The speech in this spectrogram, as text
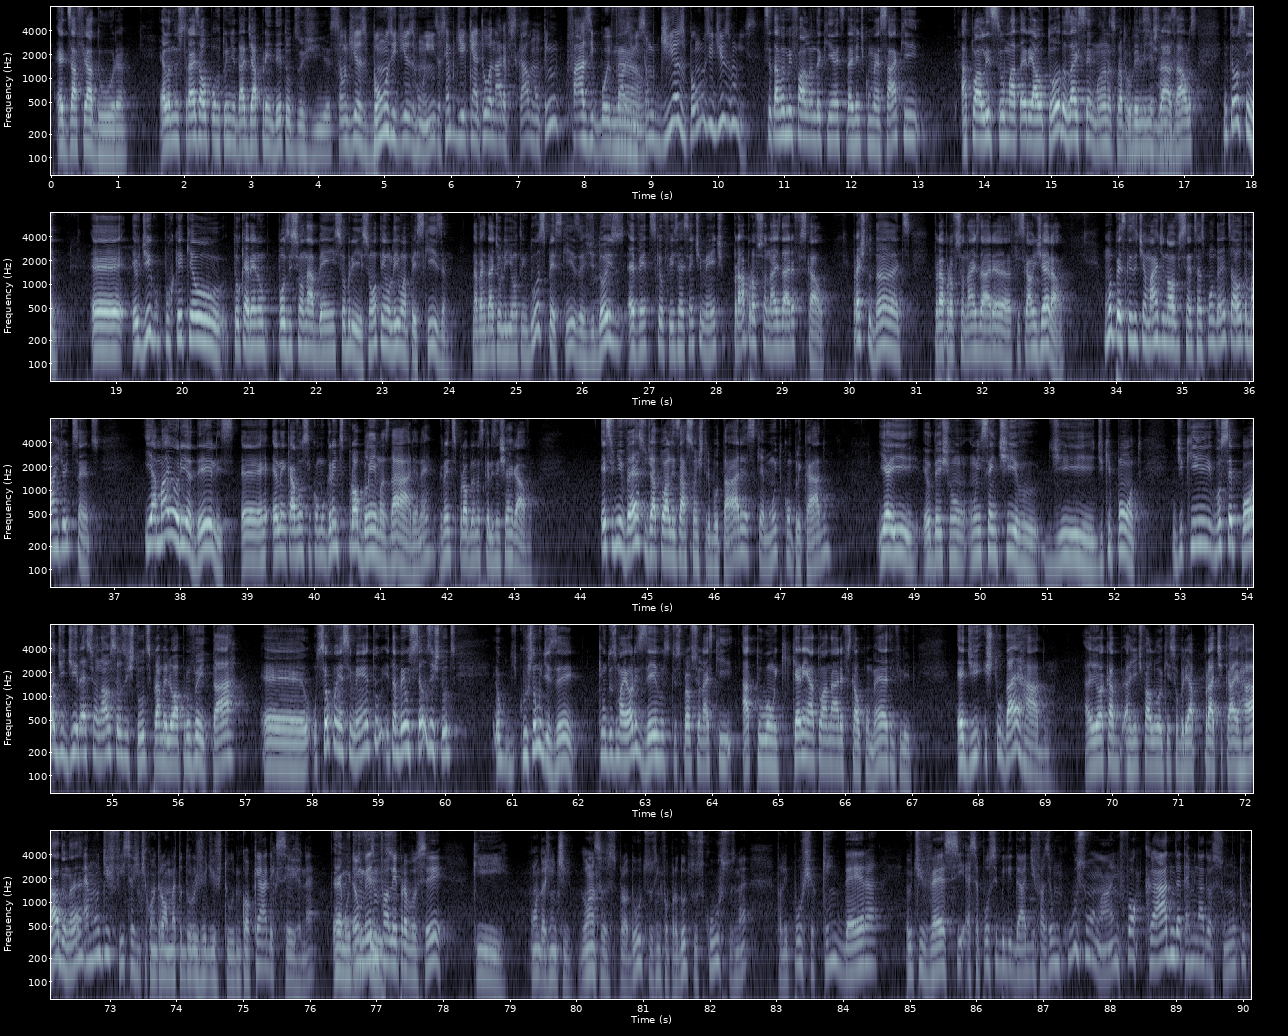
é desafiadora, ela nos traz a oportunidade de aprender todos os dias. São dias bons e dias ruins. Eu sempre digo que quem atua na área fiscal não tem fase boa e fase não. ruim. São dias bons e dias ruins. Você estava me falando aqui antes da gente começar que atualiza o material todas as semanas para poder ministrar semana. as aulas. Então, assim, é, eu digo porque que eu estou querendo posicionar bem sobre isso. Ontem eu li uma pesquisa na verdade, eu li ontem duas pesquisas de dois eventos que eu fiz recentemente para profissionais da área fiscal, para estudantes, para profissionais da área fiscal em geral. Uma pesquisa tinha mais de 900 respondentes, a outra mais de 800. E a maioria deles é, elencavam assim como grandes problemas da área, né? Grandes problemas que eles enxergavam. Esse universo de atualizações tributárias, que é muito complicado. E aí eu deixo um, um incentivo de, de que ponto? de que você pode direcionar os seus estudos para melhor aproveitar é, o seu conhecimento e também os seus estudos. Eu costumo dizer que um dos maiores erros que os profissionais que atuam e que querem atuar na área fiscal cometem, Felipe, é de estudar errado. Aí eu acabo, a gente falou aqui sobre a praticar errado, né? É muito difícil a gente encontrar uma metodologia de estudo, em qualquer área que seja, né? É muito eu difícil. Eu mesmo falei para você que quando a gente lança os produtos, os infoprodutos, os cursos, né? Falei, poxa, quem dera eu tivesse essa possibilidade de fazer um curso online focado em determinado assunto,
